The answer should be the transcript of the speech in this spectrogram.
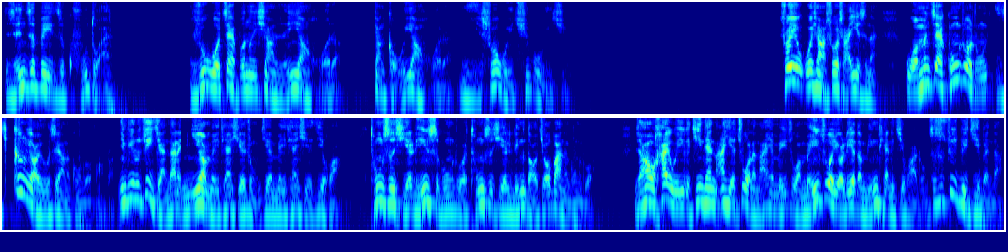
人这辈子苦短，如果再不能像人一样活着，像狗一样活着，你说委屈不委屈？所以我想说啥意思呢？我们在工作中更要有这样的工作方法。你比如最简单的，你要每天写总结，每天写计划，同时写临时工作，同时写领导交办的工作，然后还有一个今天哪些做了，哪些没做，没做要列到明天的计划中，这是最最基本的。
